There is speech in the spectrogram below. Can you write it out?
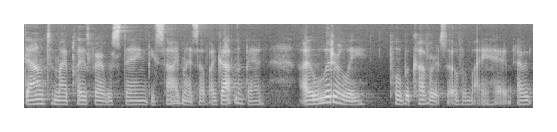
down to my place where I was staying beside myself. I got in the bed. I literally pulled the covers over my head. I, would,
